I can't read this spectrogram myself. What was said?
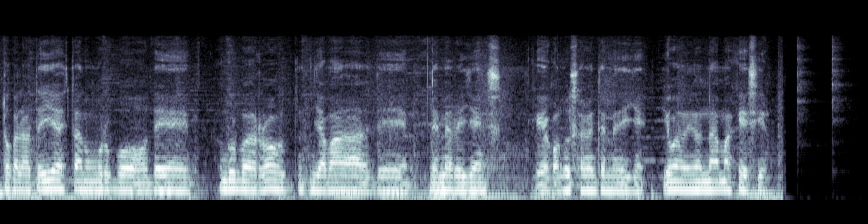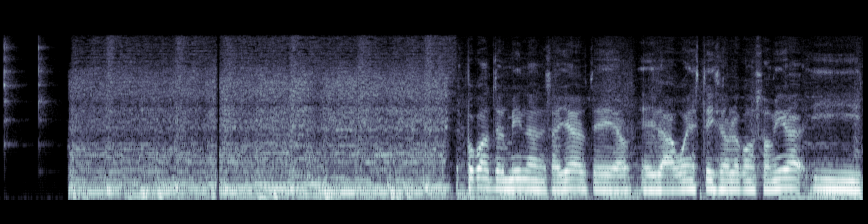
toca la batería, está en un grupo de un grupo de rock llamada de, de Mary James, que conduce a Jane. Y bueno, nada más que decir. Termina de ensayar, la Gwen Stacy habla con su amiga y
